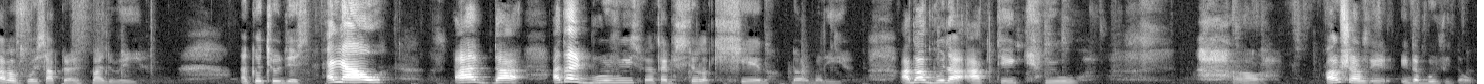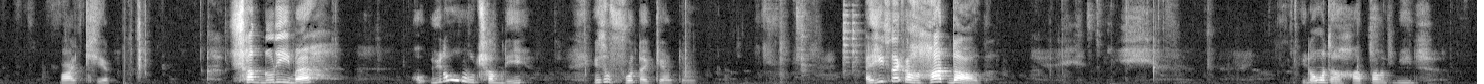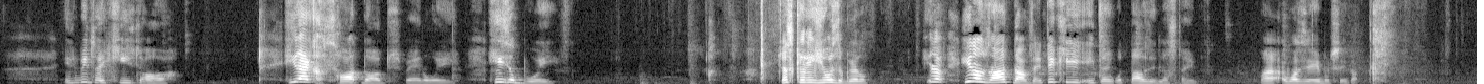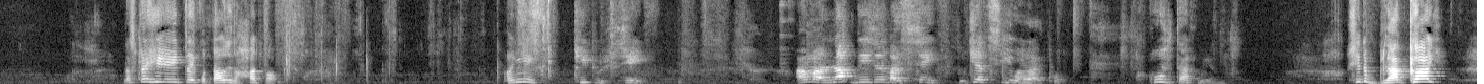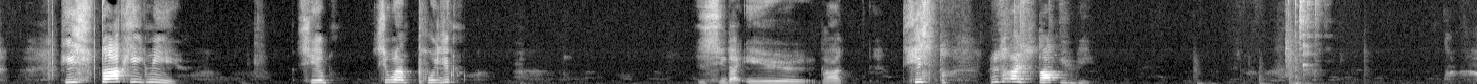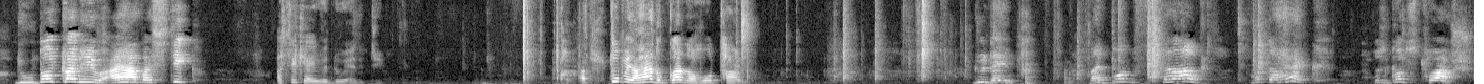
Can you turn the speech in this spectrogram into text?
I'm a voice actor, by the way. I go through this. Hello. I'm not. I like movies, but I'm still a kid normally. I'm not good at acting too. Uh, I wish I was in, in the movie though. But I can't. Chun-Li, man. You know who Chun-Li? He's a Fortnite character. And he's like a hot dog. You know what a hot dog means? It means like he's uh he likes hot dogs, by the way. He's a boy. Just kidding, he was a girl. He like he loves hot dogs. I think he ate like one thousand last time. But I wasn't able to say that. Last time he ate like one thousand hot dogs. I need to keep you safe. I'm gonna lock these in my safe. You can't see where I put. Who's that man? See the black guy? He's stalking me. See him? See what I'm pointing? You see that ear? That he's this guy's stalking me. You don't come here. I have a stick. I think I can't even do anything. I'm stupid. I had a gun the whole time. You damn. My bug fell out. What the heck? This gun's trash.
